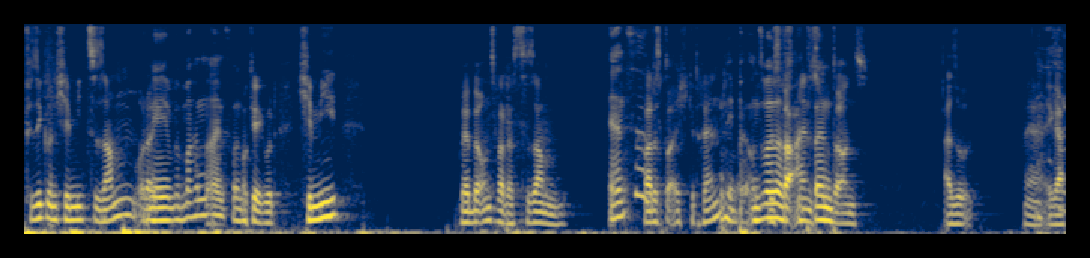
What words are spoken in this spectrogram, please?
Physik und Chemie zusammen? Oder? Nee, wir machen einzeln. Okay, gut. Chemie, weil bei uns war das zusammen. Ernsthaft? War das bei euch getrennt? Nee, bei uns war das, war eins getrennt. bei uns. Also, naja, egal.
